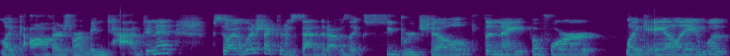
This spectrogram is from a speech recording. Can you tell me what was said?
like authors weren't being tagged in it so i wish i could have said that i was like super chill the night before like ala was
